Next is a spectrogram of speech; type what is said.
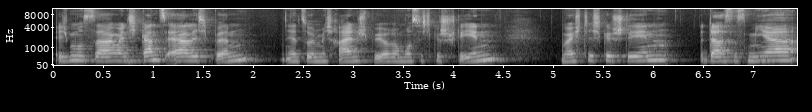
Ich muss sagen, wenn ich ganz ehrlich bin, jetzt so in mich reinspüre, muss ich gestehen, möchte ich gestehen, dass es mir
